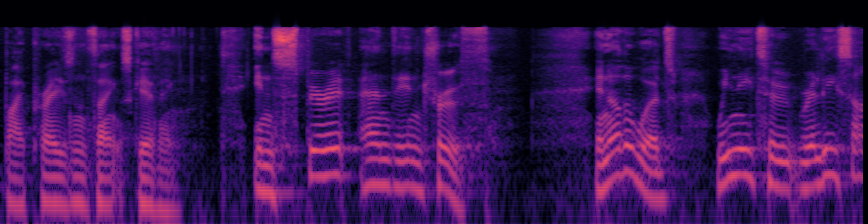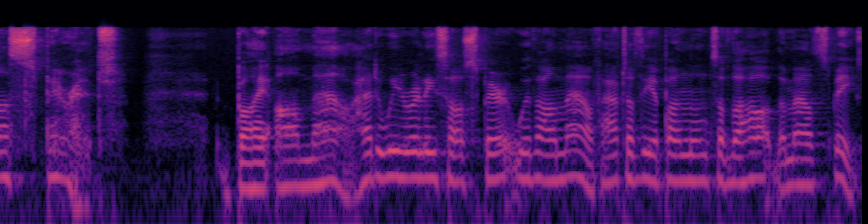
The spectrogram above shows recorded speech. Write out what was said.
By praise and thanksgiving in spirit and in truth. In other words, we need to release our spirit by our mouth. How do we release our spirit with our mouth? Out of the abundance of the heart, the mouth speaks.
